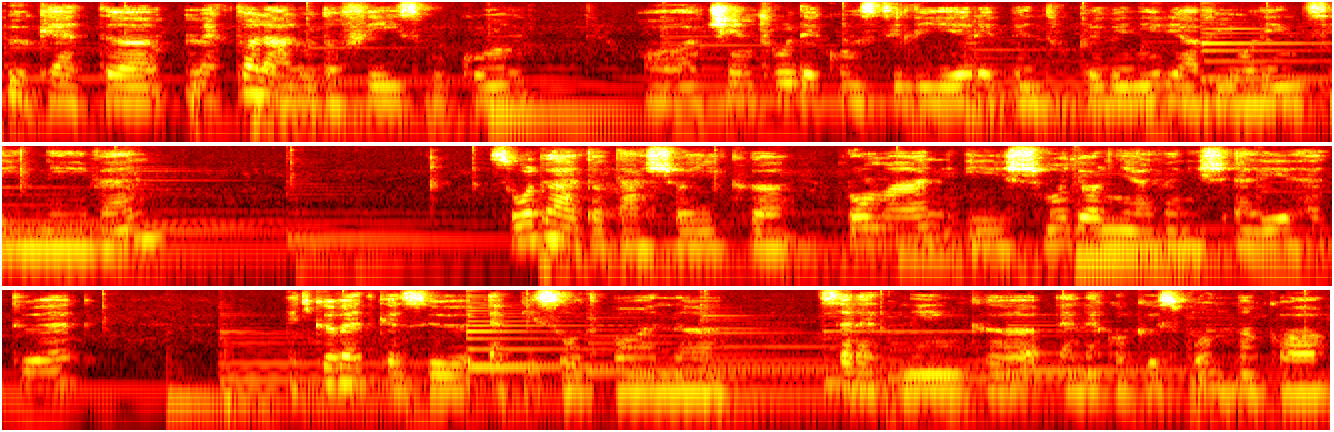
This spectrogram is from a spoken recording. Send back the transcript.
Őket megtalálod a Facebookon, a Centro de Conciliere pentru Prevenire a Violenza néven. Szolgáltatásaik román és magyar nyelven is elérhetőek. Egy következő epizódban szeretnénk ennek a központnak a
